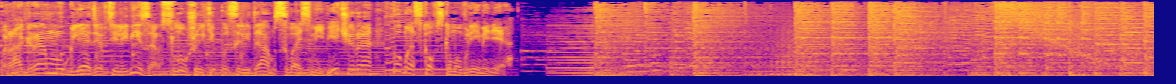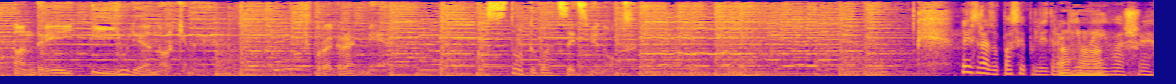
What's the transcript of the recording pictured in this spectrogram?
Программу «Глядя в телевизор» слушайте по средам с 8 вечера по московскому времени. Андрей и Юлия Норкины. В программе 120 минут. Ну и сразу посыпались, дорогие Ага. мои, ваши,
